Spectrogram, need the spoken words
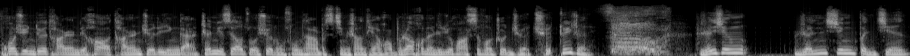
或许你对他人的好，他人觉得应该，真的是要做雪中送炭，而不是锦上添花。不知道后面这句话是否准确？确对着呢。人性，人性本贱。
